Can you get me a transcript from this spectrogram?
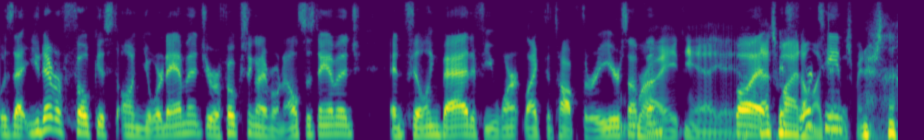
was that you never focused on your damage. You were focusing on everyone else's damage and feeling bad if you weren't like the top three or something. Right. Yeah. Yeah. yeah. But That's why if I don't 14 like damage meters.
